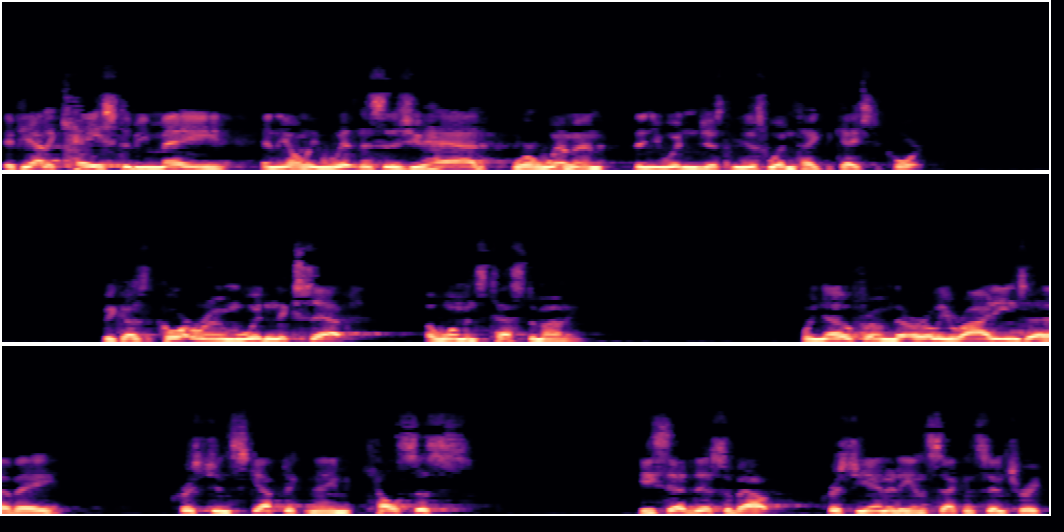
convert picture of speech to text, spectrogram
If you had a case to be made and the only witnesses you had were women, then you wouldn't just, you just wouldn't take the case to court. Because the courtroom wouldn't accept a woman's testimony. We know from the early writings of a Christian skeptic named Celsus. He said this about Christianity in the second century.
